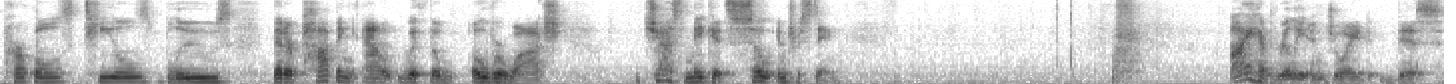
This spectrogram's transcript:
purples, teals, blues that are popping out with the overwash just make it so interesting. I have really enjoyed this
